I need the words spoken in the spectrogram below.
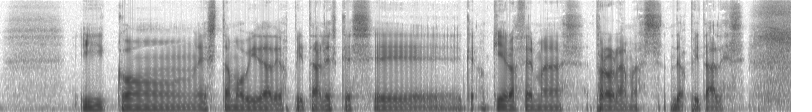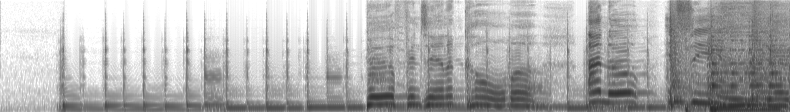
y con esta movida de hospitales que, se, que no quiero hacer más programas de hospitales. Girlfriend's in a coma. I know it's serious.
